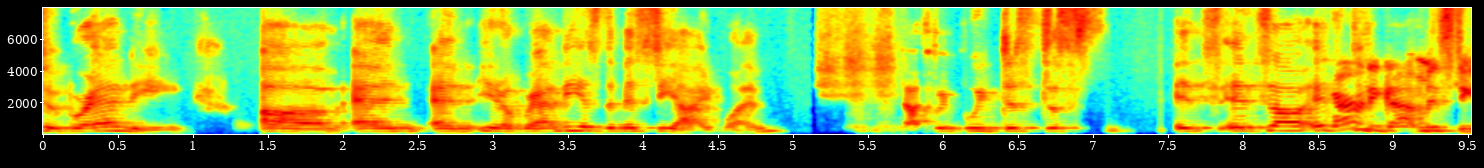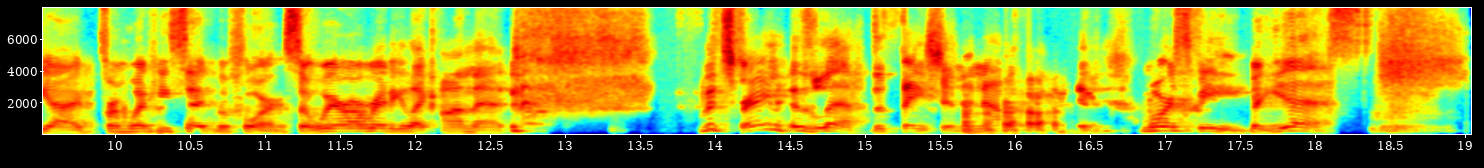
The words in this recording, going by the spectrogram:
to Brandy. Um, and and you know, Brandy is the misty-eyed one. That's we we just just it's it's uh it's I already got misty-eyed from what he said before. So we're already like on that. the train has left the station and now more speed. But yes.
